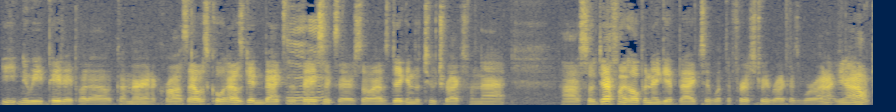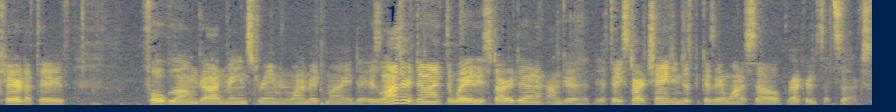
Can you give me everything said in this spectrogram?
e- new EP they put out, called Mary on a Cross. That was cool. That was getting back to the basics there, so I was digging the two tracks from that. Uh, so definitely hoping they get back to what the first three records were. I don't, you know, I don't care that they've full blown God mainstream and want to make money. As long as they're doing it the way they started doing it, I'm good. If they start changing just because they want to sell records, that sucks.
